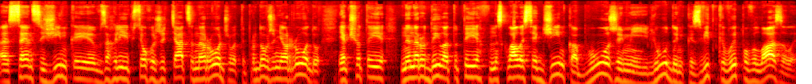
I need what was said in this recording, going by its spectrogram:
Е, Сенс жінки, взагалі всього життя це народжувати, продовження роду. Якщо ти не народила, то ти не склалася як жінка. Боже мій, людоньки, звідки ви повилазили?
